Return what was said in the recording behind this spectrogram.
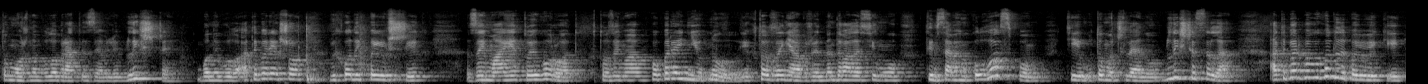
то можна було брати землю ближче, бо не було. А тепер, якщо виходить пайовщик, займає той город, хто займав попередню, ну хто зайняв вже надавалось йому тим самим колгоспом, тим тому члену, ближче села. А тепер повиходили пайовики,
